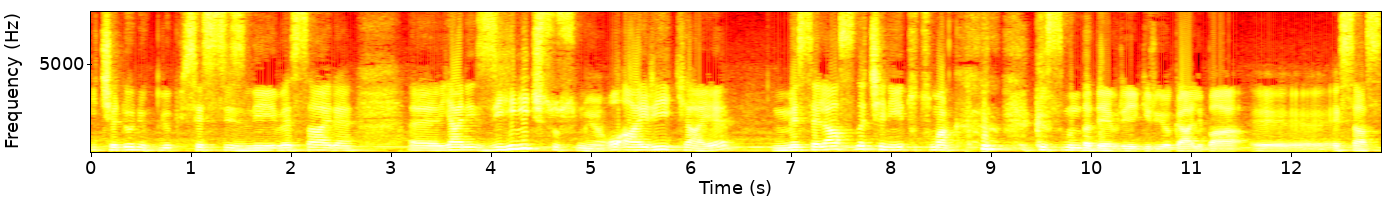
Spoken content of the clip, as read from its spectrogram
içe dönüklük, sessizliği vesaire ee, yani zihin hiç susmuyor. O ayrı hikaye. Mesela aslında çeneyi tutmak kısmında devreye giriyor galiba e, esas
